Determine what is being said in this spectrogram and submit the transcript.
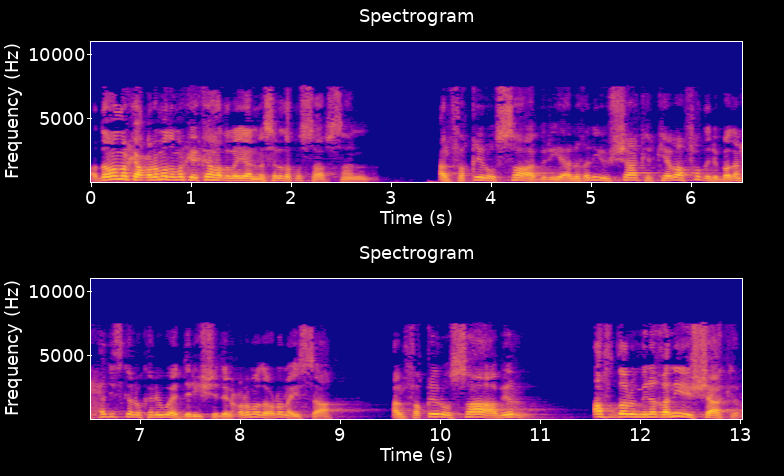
Haddaba markaa culammadu markay ka hadlayaan masalada ku saabsan alfaqiiru saabir iyo alghaniyu shaakir keebaa fadli badan. Xadiiskanoo kale waa deliishadeen. Culammada odhanaysa alfaqiiru saabir afdalu min aghaniyi shaakir.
